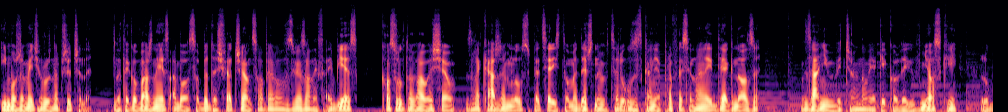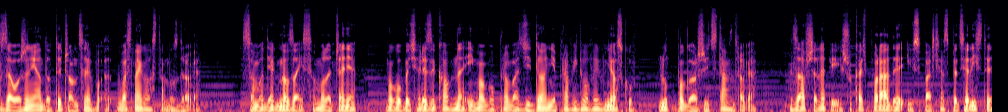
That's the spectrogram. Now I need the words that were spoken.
i może mieć różne przyczyny. Dlatego ważne jest, aby osoby doświadczające objawów związanych z IBS konsultowały się z lekarzem lub specjalistą medycznym w celu uzyskania profesjonalnej diagnozy, zanim wyciągną jakiekolwiek wnioski lub założenia dotyczące własnego stanu zdrowia. Samodiagnoza i samoleczenie mogą być ryzykowne i mogą prowadzić do nieprawidłowych wniosków lub pogorszyć stan zdrowia. Zawsze lepiej szukać porady i wsparcia specjalisty,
